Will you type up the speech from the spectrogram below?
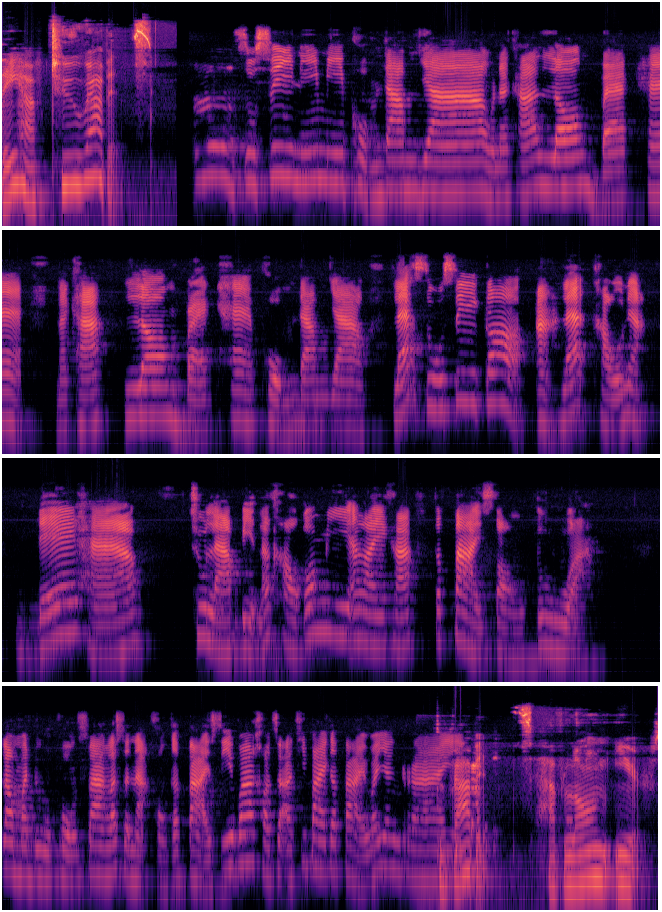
They have two rabbits. อืมซูซี่นี้มีผมดำยาวนะคะ long black hair นะคะ long black hair ผมดำยาว และซูซี่ก็อะและเขาเนี่ย they have two rabbit และเขาก็มีอะไรคะกระต่ายสองตัว เรามาดูโครงสร้างลักษณะของกระต่ายซิว่าเขาจะอธิบายกระต่ายว่าอย่างไร The rabbits have long ears.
